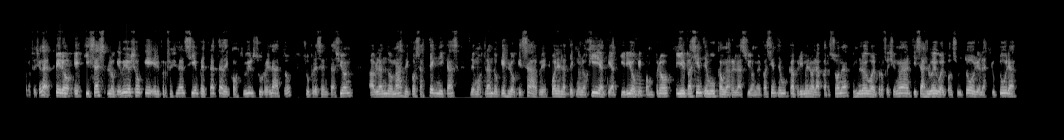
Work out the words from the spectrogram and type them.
profesional. Pero eh, quizás lo que veo yo que el profesional siempre trata de construir su relato, su presentación hablando más de cosas técnicas, demostrando qué es lo que sabe, cuál es la tecnología que adquirió, que compró, y el paciente busca una relación. El paciente busca primero a la persona, luego al profesional, quizás luego al consultorio, a la estructura,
